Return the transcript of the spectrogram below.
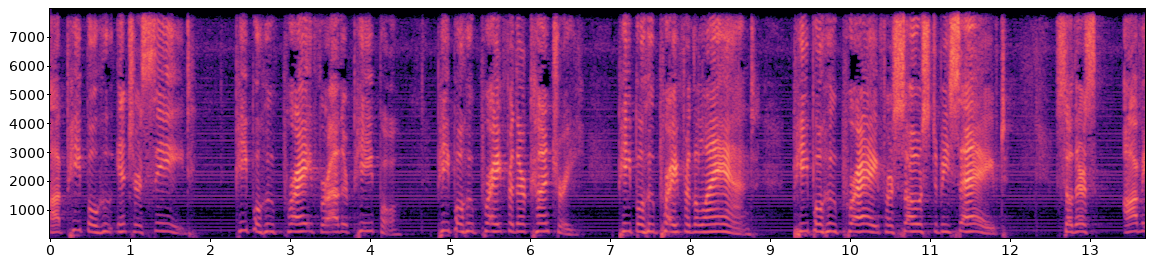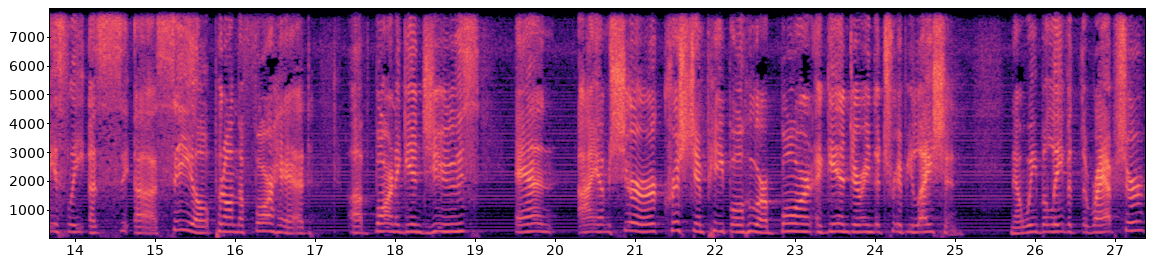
of people who intercede, people who pray for other people, people who pray for their country, people who pray for the land, people who pray for souls to be saved. So there's obviously a, a uh, seal put on the forehead of born again Jews and I am sure Christian people who are born again during the tribulation. Now we believe that the rapture,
